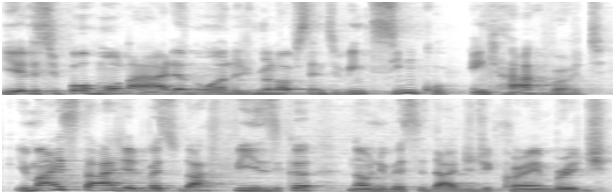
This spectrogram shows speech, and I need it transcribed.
e ele se formou na área no ano de 1925 em Harvard. E mais tarde ele vai estudar física na Universidade de Cambridge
